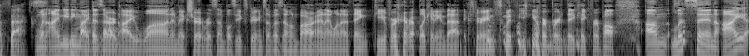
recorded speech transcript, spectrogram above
effects When I'm eating my dessert, I want to make sure it resembles the experience of a zone bar, and I want to thank you for replicating that experience with your birthday cake for Paul. Um, listen, I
